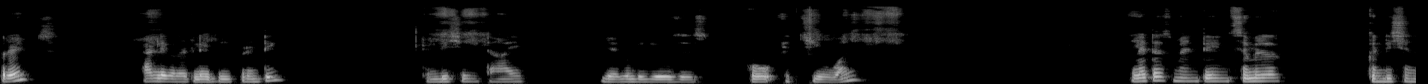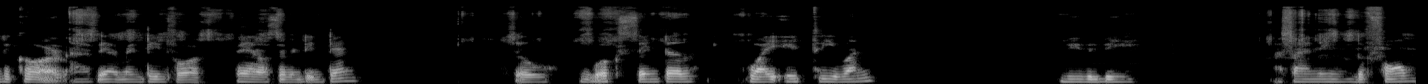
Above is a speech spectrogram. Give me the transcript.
prints handling unit label printing. Condition type we are going to use is OHU1 let us maintain similar condition record as they are maintained for pair of 1710 so work center y831 we will be assigning the form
